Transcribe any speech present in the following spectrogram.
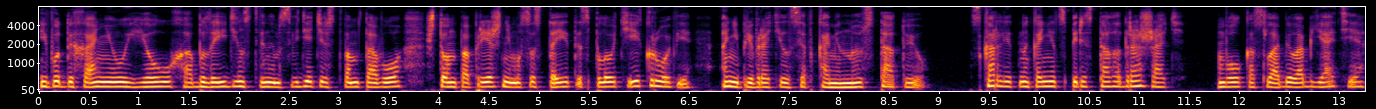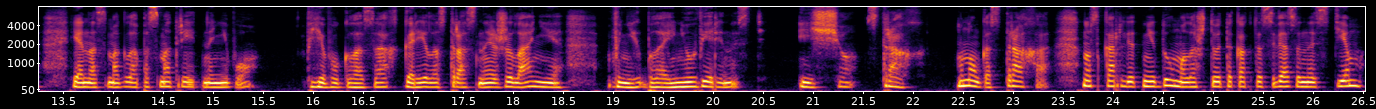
Его дыхание у ее уха было единственным свидетельством того, что он по-прежнему состоит из плоти и крови, а не превратился в каменную статую. Скарлетт наконец перестала дрожать. Волк ослабил объятия, и она смогла посмотреть на него. В его глазах горело страстное желание, в них была и неуверенность. И еще страх. Много страха, но Скарлетт не думала, что это как-то связано с тем,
